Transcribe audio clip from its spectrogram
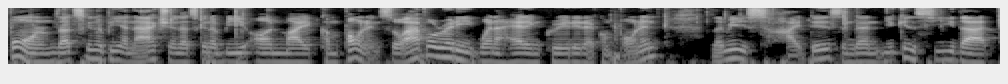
form, that's gonna be an action that's gonna be on my component. So I've already went ahead and created a component. Let me hide this and then you can see that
